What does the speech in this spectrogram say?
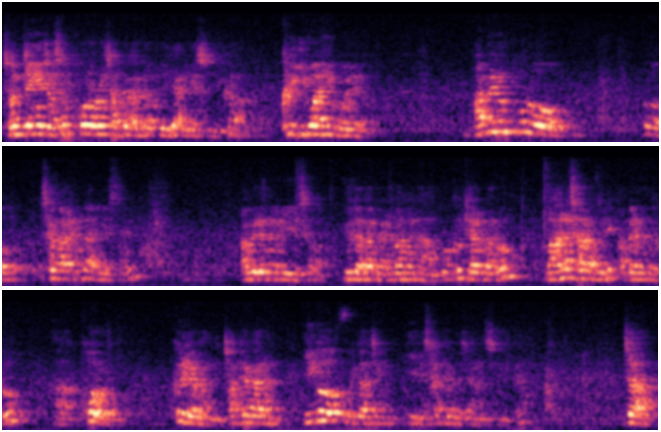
전쟁에 져서 포로로 잡혀갔다는 얘기 아니겠습니까? 그 일환이 뭐예요? 바벨론 포로 어, 생활하는 거 아니겠어요? 바벨론에 의해서 유다가 멸망을 당하고 그 결과로 많은 사람들이 바벨론으로 아, 포로로 끌려가는 잡혀가는 이거 우리가 지금 이미 살펴보지 않았습니까? 자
